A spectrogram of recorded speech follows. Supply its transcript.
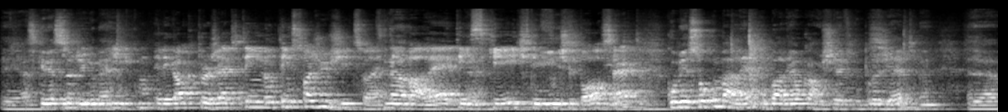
é, as crianças eu digo, né? E é legal que o projeto tem, não tem só jiu-jitsu, né? Tem Não. balé, tem É. skate, tem Isso, futebol, isso. certo? Começou com o balé, o balé é o carro-chefe do projeto, né? Eh,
